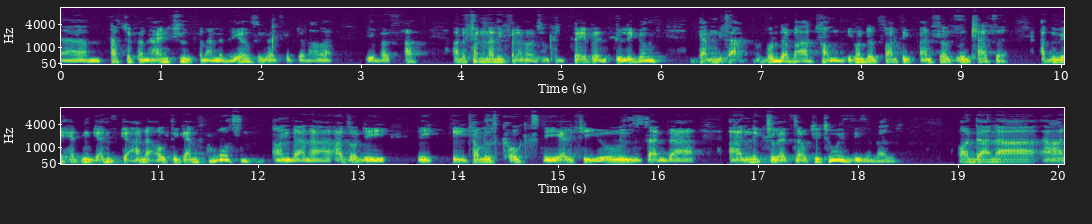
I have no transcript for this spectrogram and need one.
Ähm, Pastor von Heinzel von Amadeus, ich weiß nicht, ob der Name dir was hat. Aber von nicht von also Paper, Entschuldigung. Die haben gesagt, wunderbar, Tom, die 120 Veranstalter sind klasse. Aber wir hätten ganz gerne auch die ganz großen. Und dann, also die, die, die Thomas Cooks, die LTUs und uh, uh, nicht zuletzt auch die TUIs dieser Welt. Und dann, äh,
